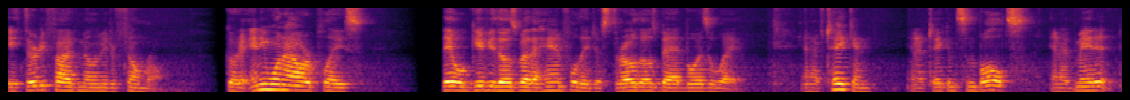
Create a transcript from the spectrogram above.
a 35 millimeter film roll. Go to any one hour place, they will give you those by the handful, they just throw those bad boys away. And I've taken, and I've taken some bolts, and I've made it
